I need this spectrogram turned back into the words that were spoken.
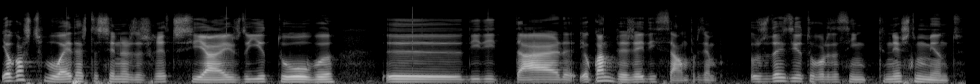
eu gosto bué destas cenas das redes sociais, do YouTube uh, de editar. Eu quando vejo a edição, por exemplo, os dois youtubers assim que neste momento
